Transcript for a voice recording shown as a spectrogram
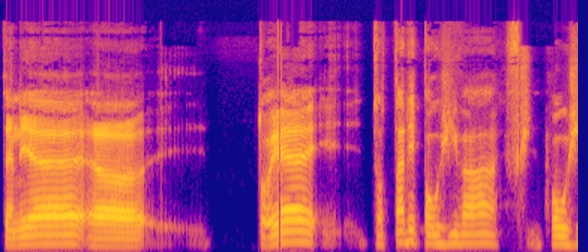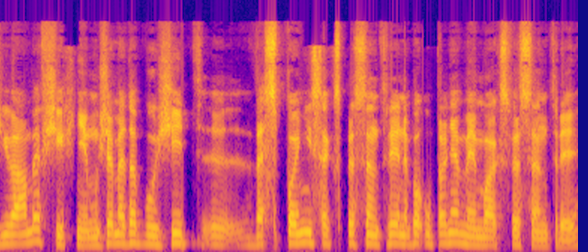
ten je, uh, to je, to tady používá, používáme všichni. Můžeme to použít uh, ve spojení s Express Entry nebo úplně mimo Express Entry.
